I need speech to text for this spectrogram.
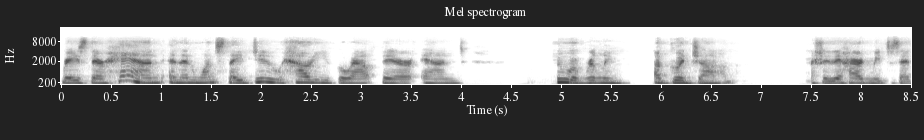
raise their hand and then once they do how do you go out there and do a really a good job? Actually they hired me to say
